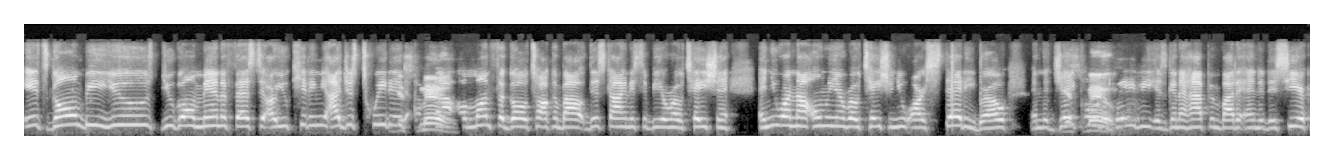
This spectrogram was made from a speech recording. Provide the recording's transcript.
It's gonna be used. You gonna manifest it. Are you kidding me? I just tweeted Yes, about a month ago talking about this guy needs to be in rotation, and you are not only in rotation, you are steady, bro. And the J Yes, Cole DaBaby is gonna happen by the end of this year,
